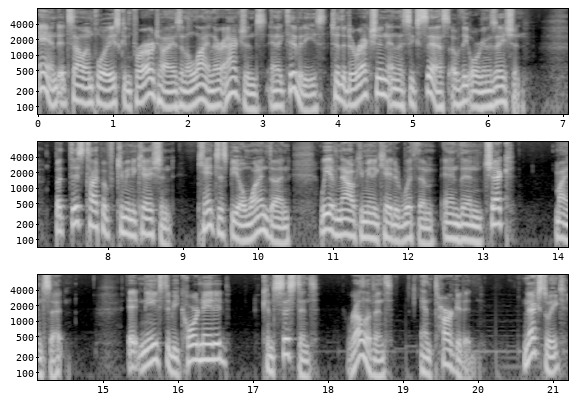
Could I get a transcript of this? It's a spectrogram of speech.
And it's how employees can prioritize and align their actions and activities to the direction and the success of the organization. But this type of communication can't just be a one and done, we have now communicated with them and then check mindset. It needs to be coordinated, consistent, relevant, and targeted. Next week,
